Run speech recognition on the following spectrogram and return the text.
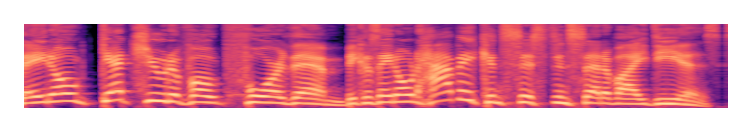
They don't get you to vote for them because they don't have a consistent set of ideas.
